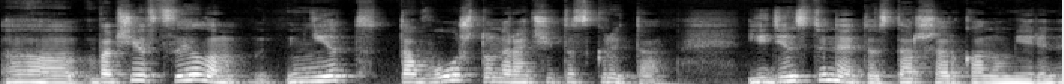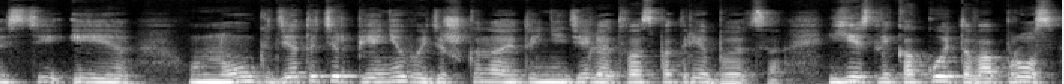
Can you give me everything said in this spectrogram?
А, вообще в целом нет того, что нарочито скрыто. Единственное, это старший аркан умеренности и ну, где-то терпение, выдержка на этой неделе от вас потребуется. Если какой-то вопрос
